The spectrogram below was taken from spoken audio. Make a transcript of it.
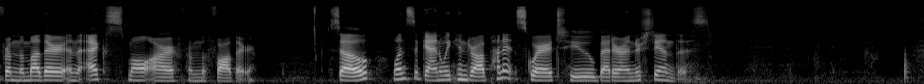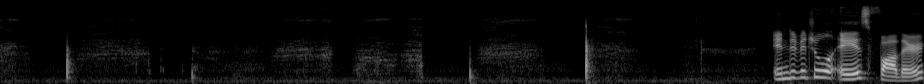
from the mother and the X small r from the father. So once again, we can draw a Punnett square to better understand this. Individual A's father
